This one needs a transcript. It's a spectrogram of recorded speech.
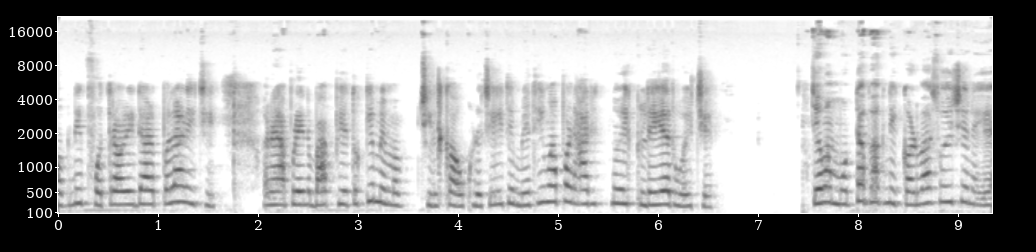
મગની ફોતરાવાળી દાળ પલાળી છે અને આપણે એને બાફીએ તો કેમ એમાં છિલકા ઉખડે છે? એ રીતે મેથીમાં પણ આ રીતનો એક લેયર હોય છે. જેમાં મોટા ભાગની કડવાશ હોય છે ને એ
